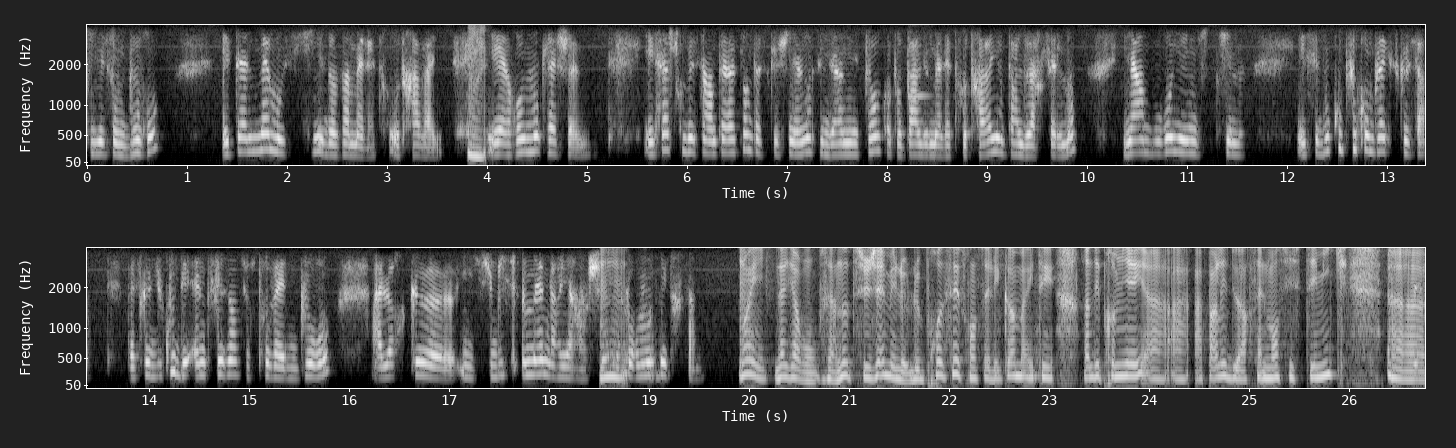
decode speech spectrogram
qui est son bourreau est elle-même aussi dans un mal-être au travail. Oui. Et elle remonte la chaîne. Et ça, je trouvais ça intéressant parce que finalement, ces derniers temps, quand on parle de mal-être au travail, on parle de harcèlement. Il y a un bourreau, il y a une victime. Et c'est beaucoup plus complexe que ça. Parce que du coup, des N plus 1 se retrouvent à être bourreaux alors qu'ils euh, subissent eux-mêmes leur hiérarchie. Il faut remonter tout ça. Oui, d'ailleurs, bon, c'est un autre sujet, mais le, le procès France Télécom a été un des premiers à, à, à parler de harcèlement systémique. Euh,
